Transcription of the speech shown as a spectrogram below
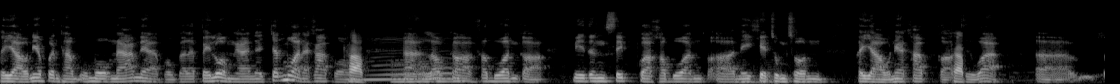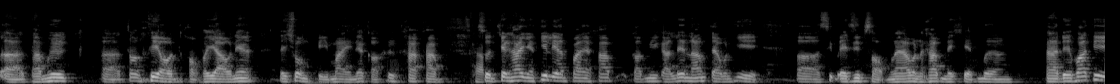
พะเยาเนี่ยเปิ้นทำอุโมงค์น้ำเนี่ยผมก็เลยไปร่วมงานในจัดม่วนนะครับผมครับอ่าแล้วก็ขบวนก็ มีถึงสิบกว่าขบวนเอ่อในเขตชุมชนพะเยาเนี่ยครับก็ครับถือว่าเอ่อเอ่อทำให้เอ่อท่องเที่ยวของพะเยาเนี่ยในช่วงปีใหม่เนี่ยก็คือคักครับครับ ส่วนเชียงรายอย่างที่เรียนไปครับก็มีการเล่นน้ำแต่วันที่เอ่อ11 12แล้วนะครับ ในเขตเมืองอ่าโดยเฉพาะที่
